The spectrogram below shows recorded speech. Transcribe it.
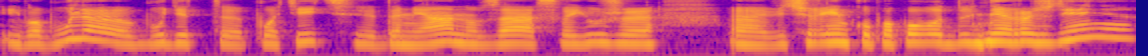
и бабуля будет э, платить Дамиану за свою же э, вечеринку по поводу дня рождения.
